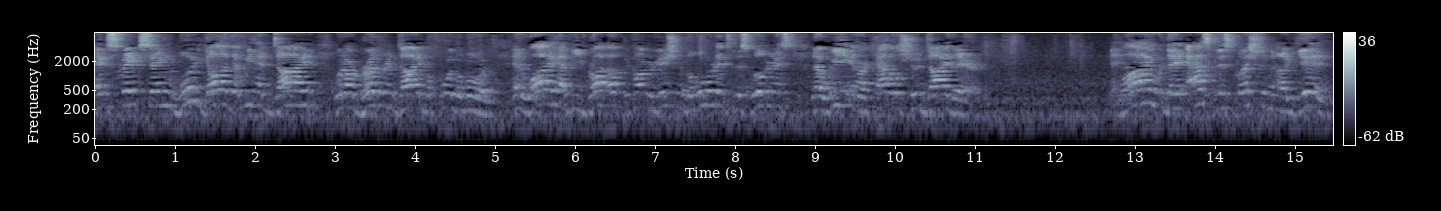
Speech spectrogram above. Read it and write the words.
and spake, saying, Would God that we had died when our brethren died before the Lord. And why have ye brought up the congregation of the Lord into this wilderness, that we and our cattle should die there? Why would they ask this question again?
